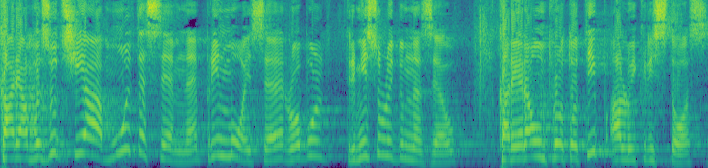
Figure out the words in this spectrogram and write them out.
care a văzut și ea multe semne prin Moise, robul trimisul lui Dumnezeu, care era un prototip al lui Hristos,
